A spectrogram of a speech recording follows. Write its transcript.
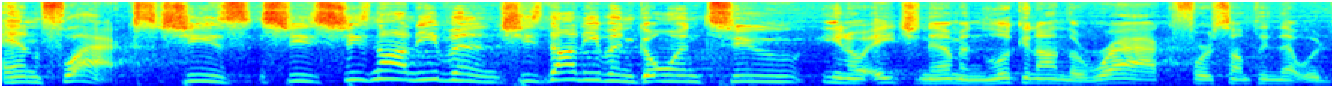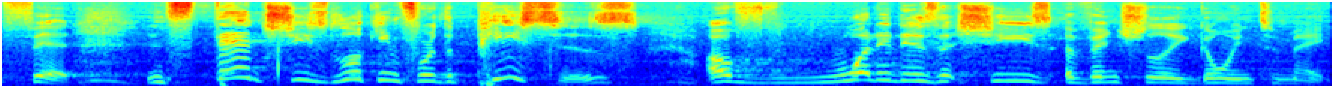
and flax. She's, she's, she's, not even, she's not even going to, you know, H&M and looking on the rack for something that would fit. Instead, she's looking for the pieces of what it is that she's eventually going to make.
